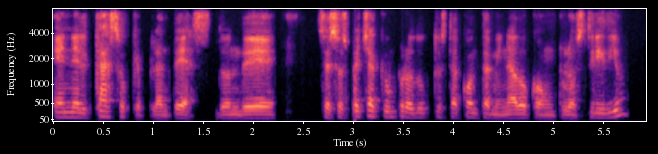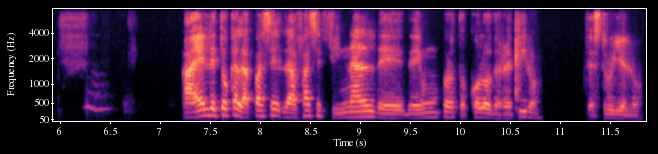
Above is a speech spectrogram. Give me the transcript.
en el caso que planteas, donde se sospecha que un producto está contaminado con clostridio, a él le toca la fase, la fase final de, un protocolo de retiro. Destrúyelo.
